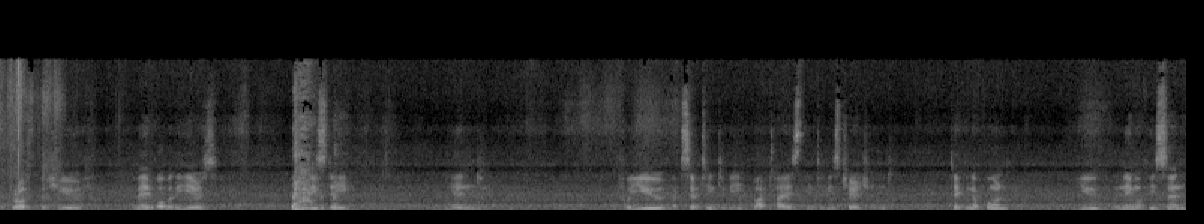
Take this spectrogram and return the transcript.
the growth that you've made over the years to this day, and for you accepting to be baptized into His church and taking upon you the name of His Son,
